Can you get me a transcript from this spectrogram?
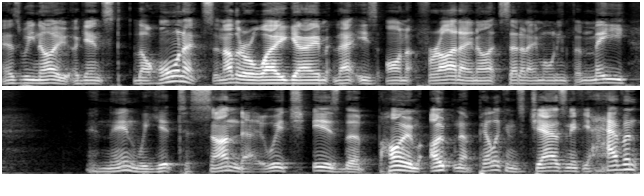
as we know, against the Hornets, another away game. That is on Friday night, Saturday morning for me. And then we get to Sunday, which is the home opener, Pelicans Jazz. And if you haven't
